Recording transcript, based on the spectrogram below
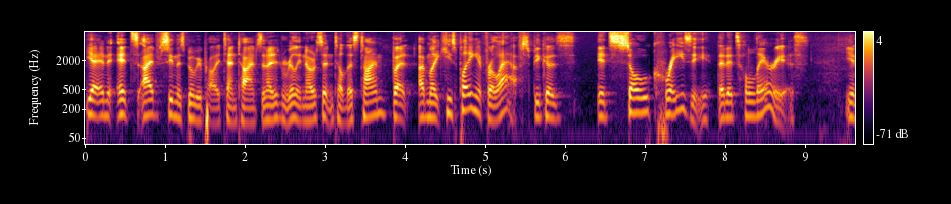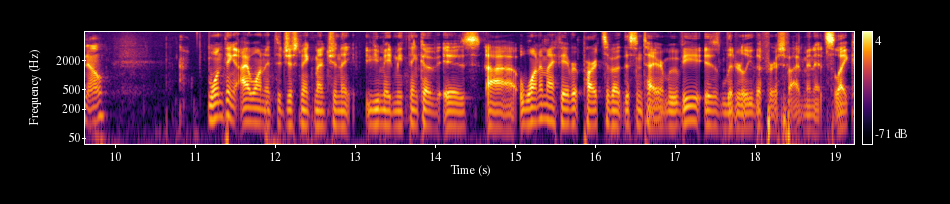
Yeah, and it's I've seen this movie probably ten times, and I didn't really notice it until this time. But I'm like, he's playing it for laughs because it's so crazy that it's hilarious. You know? One thing I wanted to just make mention that you made me think of is uh, one of my favorite parts about this entire movie is literally the first five minutes. Like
